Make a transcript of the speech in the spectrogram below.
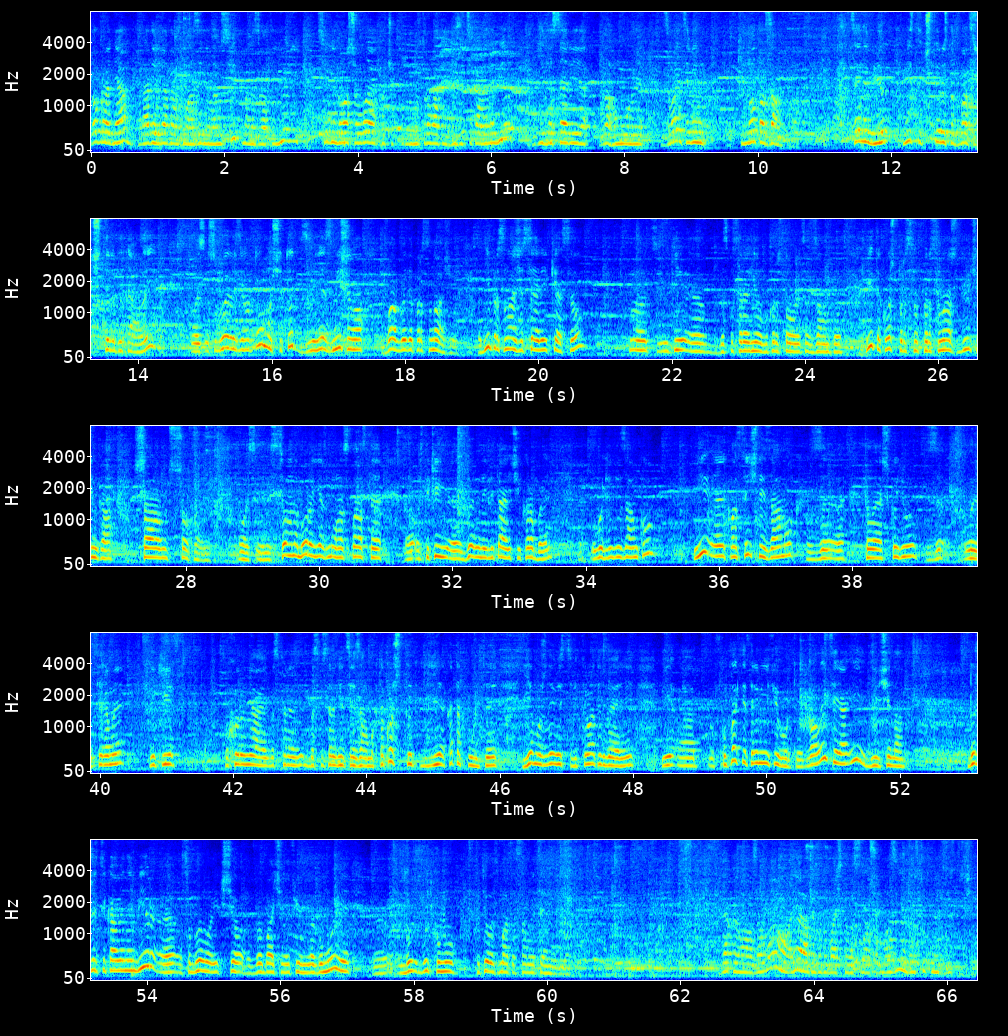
Доброго дня, радий вітати вас в магазині Леосвіт. Мене звати Юрій. Сьогодні до вашої уваги хочу продемонструвати дуже цікавий набір, який йде серії Movie. Називається він Кінота замку. Цей набір містить 424 деталей. Ось особливість його в тому, що тут є змішано два види персонажів. Одні персонажі серії Castle, от, які е, безпосередньо використовуються в замку, і також персонаж дівчинка Шарон Шохлайн. Ось е, з цього набору є змога скласти е, ось такий е, зоряний літаючий корабель у вигляді замку. І класичний замок з тележкою, з лицарями, які охороняють безпосередньо, цей замок. Також тут є катапульти, є можливість відкривати двері. І в комплекті три мініфігурки: два лицаря і дівчина. Дуже цікавий набір, е, особливо якщо ви бачили фільм Movie, е, бу- будь-кому хотілося мати саме цей набір. Дякую вам за увагу. Я радий буду бачити вас в нашому магазині. До наступних зустрічей.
